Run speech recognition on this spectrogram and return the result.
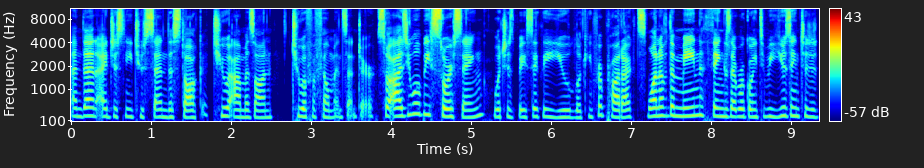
and then I just need to send the stock to Amazon to a fulfillment center. So as you will be sourcing, which is basically you looking for products, one of the main things that we're going to be using to de-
